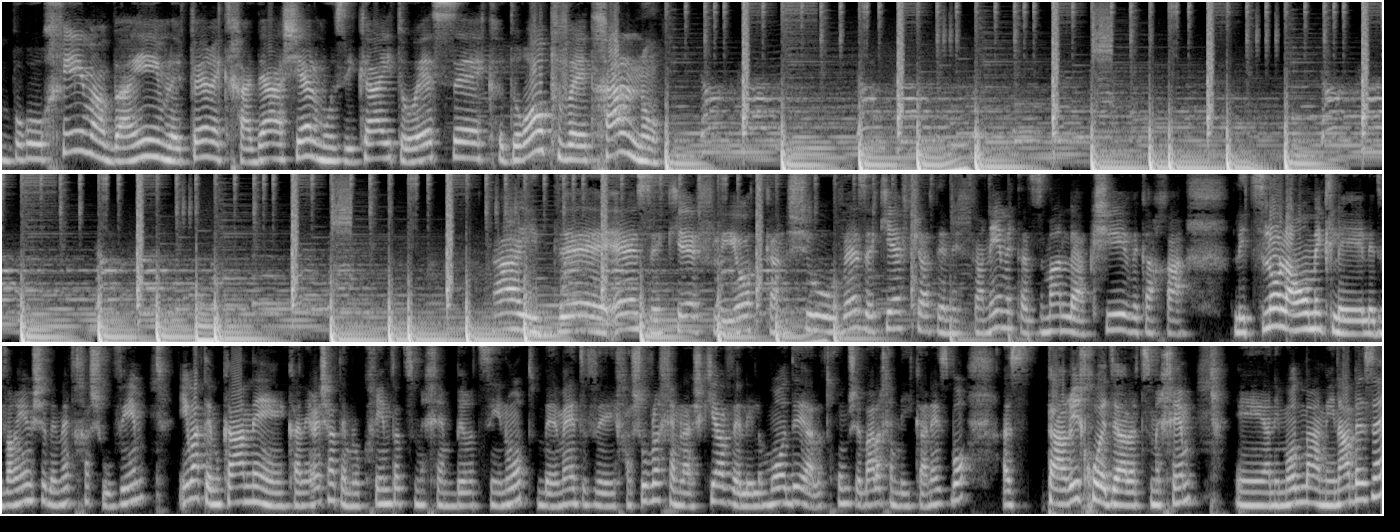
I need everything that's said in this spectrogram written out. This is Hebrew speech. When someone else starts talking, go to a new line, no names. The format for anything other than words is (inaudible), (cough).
ברוכים הבאים לפרק חדש של מוזיקאית או עסק, דרופ והתחלנו. כאן שוב, איזה כיף שאתם מפנים את הזמן להקשיב וככה לצלול לעומק לדברים שבאמת חשובים. אם אתם כאן, אה, כנראה שאתם לוקחים את עצמכם ברצינות, באמת, וחשוב לכם להשקיע וללמוד אה, על התחום שבא לכם להיכנס בו, אז תעריכו את זה על עצמכם, אה, אני מאוד מאמינה בזה,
